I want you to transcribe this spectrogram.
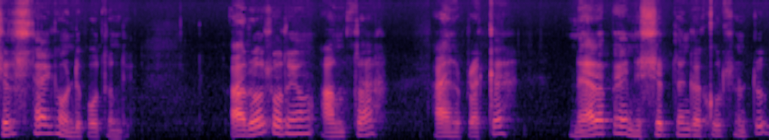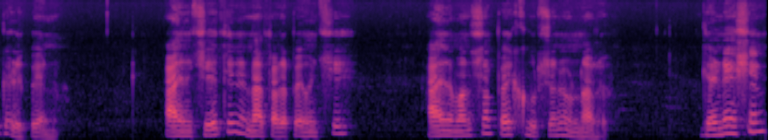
చిరస్థాయిగా ఉండిపోతుంది. ఆ రోజు ఉదయం అంతా ఆయన ప్రక్క నేలపై నిశ్శబ్దంగా కూర్చుంటూ గడిపాను. ఆయన చేతిని నా తలపై ఉంచి ఆయన మంచంపై కూర్చొని ఉన్నారు. గణేషన్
